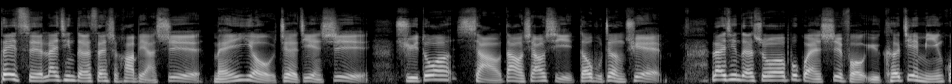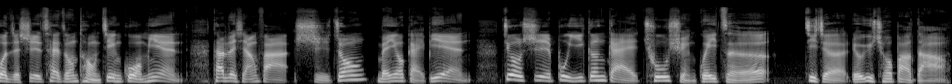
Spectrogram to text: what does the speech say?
对此，赖清德三十号表示没有这件事，许多小道消息都不正确。赖清德说，不管是否与柯建明或者是蔡总统见过面，他的想法始终没有改变，就是不宜更改初选规则。记者刘玉秋报道。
